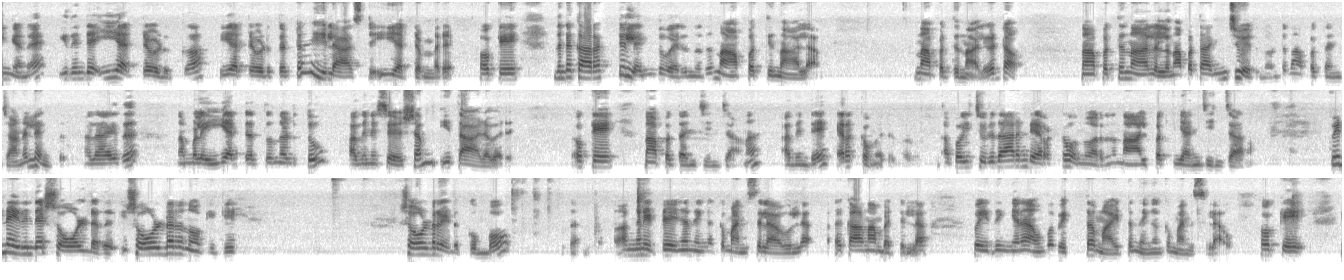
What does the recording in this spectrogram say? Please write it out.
ഇങ്ങനെ ഇതിന്റെ ഈ അറ്റം എടുക്കുക. ഈ അറ്റം എടുത്തിട്ട് ഈ ലാസ്റ്റ് ഈ അറ്റം വരെ. ഓക്കെ ഇതിന്റെ കറക്റ്റ് ലെങ്ത് വരുന്നത് നാൽപ്പത്തി നാലാണ് നാൽപ്പത്തിനാല് കേട്ടോ? നാപ്പത്തിനാലല്ല നാൽപ്പത്തി അഞ്ച് വരുന്നുണ്ട്. നാൽപ്പത്തഞ്ചാണ് ലെങ്ത് അതായത് നമ്മൾ ഈ അറ്റത്തുനിന്ന് എടുത്തു. അതിനുശേഷം ഈ താഴെ വരെ. ഓക്കെ നാൽപ്പത്തഞ്ച് ഇഞ്ചാണ് അതിന്റെ ഇറക്കം വരുന്നത്. അപ്പോൾ ഈ ചുരിദാറിന്റെ ഇറക്കം എന്ന് പറയുന്നത് നാൽപ്പത്തി അഞ്ച് ഇഞ്ചാണ്. പിന്നെ ഇതിന്റെ ഷോൾഡർ ഈ ഷോൾഡർ നോക്കിക്കേ. ഷോൾഡർ എടുക്കുമ്പോൾ അങ്ങനെ ഇട്ട് കഴിഞ്ഞാൽ നിങ്ങൾക്ക് മനസ്സിലാവില്ല കാണാൻ പറ്റില്ല. അപ്പൊ ഇതിങ്ങനെ ആവുമ്പോൾ വ്യക്തമായിട്ട് നിങ്ങൾക്ക് മനസ്സിലാവും. ഓക്കെ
